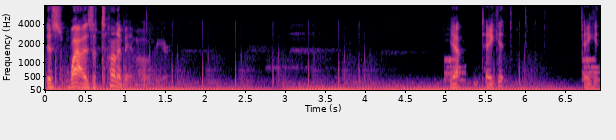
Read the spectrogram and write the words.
There's, wow, there's a ton of ammo over here. Yep, take it. Take it.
